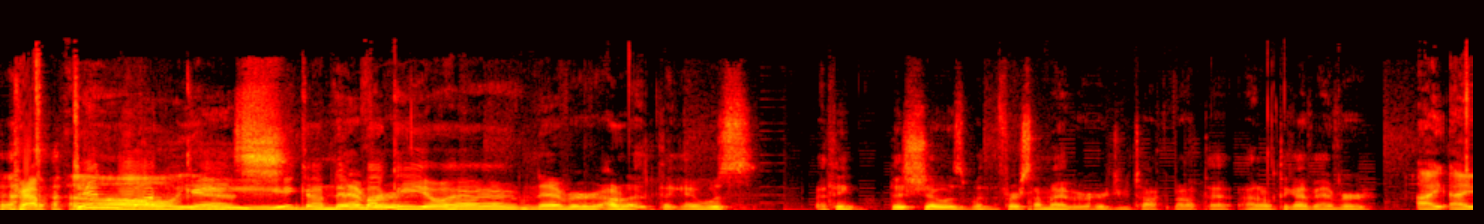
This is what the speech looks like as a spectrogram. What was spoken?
Captain Oh, Bucky, yes. Captain Never- Bucky O'Hare. Never. I don't think it was. I think this show is when the first time I ever heard you talk about that. I don't think I've ever. I, I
